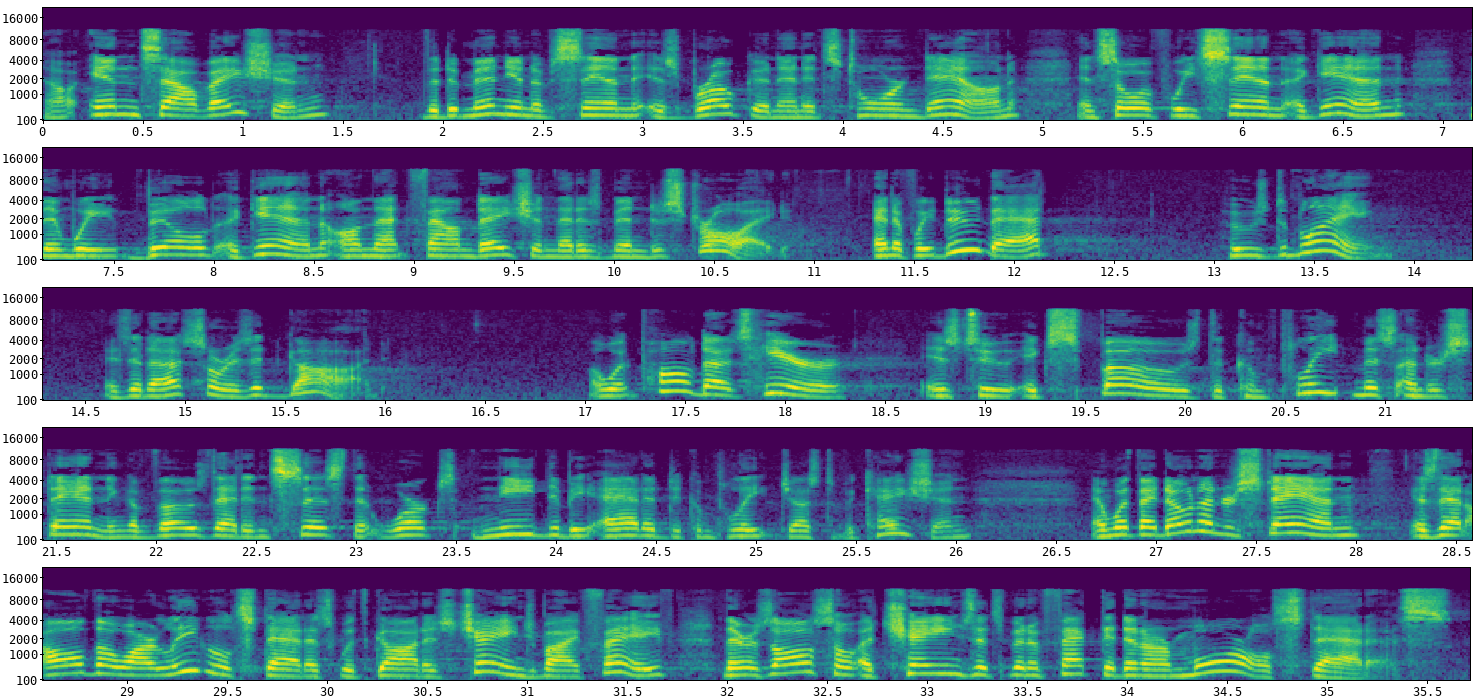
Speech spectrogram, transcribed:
Now, in salvation, the dominion of sin is broken and it's torn down. And so, if we sin again, then we build again on that foundation that has been destroyed. And if we do that, who's to blame? Is it us or is it God? What Paul does here is to expose the complete misunderstanding of those that insist that works need to be added to complete justification And what they don't understand is that although our legal status with God has changed by faith, there's also a change that's been affected in our moral status.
